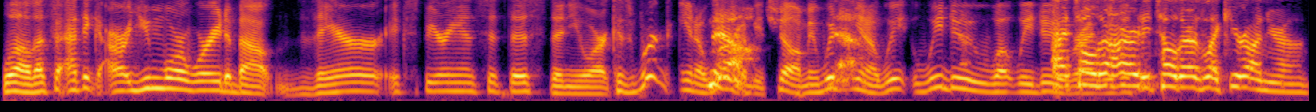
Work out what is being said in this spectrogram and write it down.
Well, that's I think are you more worried about their experience at this than you are because we're you know we're gonna be chill. I mean we you know we we do what we do I right. told her. We I already just told her. I was like, "You're on your own."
